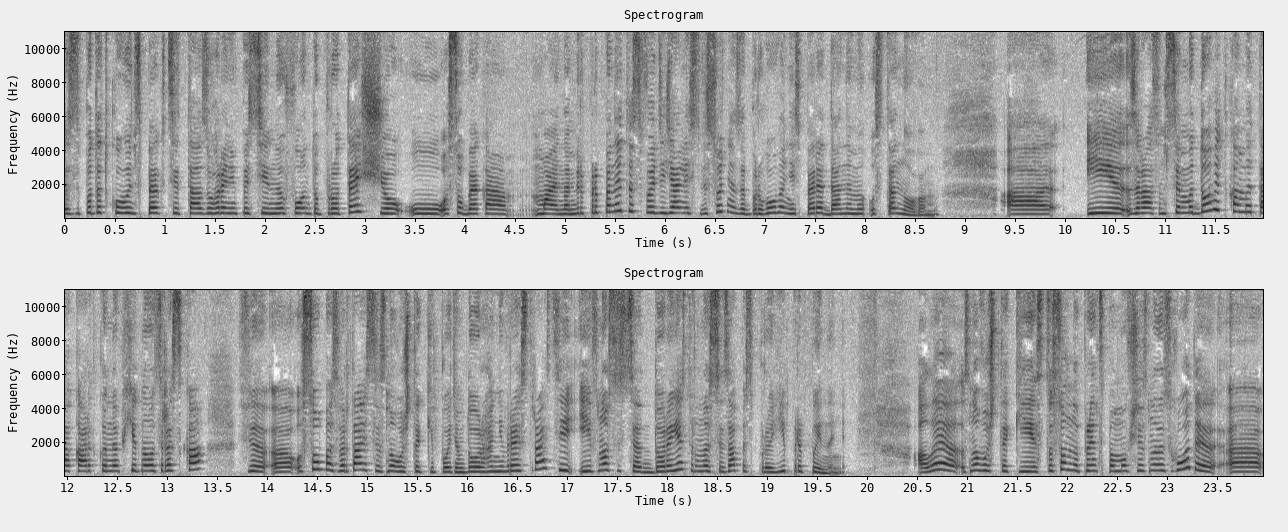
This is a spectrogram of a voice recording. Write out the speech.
з податкової інспекції та з органів пенсійного фонду про те, що у особи, яка має намір припинити свою діяльність, відсутня заборгованість перед даними установами. І разом з цими довідками та карткою необхідного зразка е, особа звертається знову ж таки потім до органів реєстрації і вноситься до реєстру, вносить запис про її припинення. Але знову ж таки, стосовно принципу мовчазної згоди, е,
